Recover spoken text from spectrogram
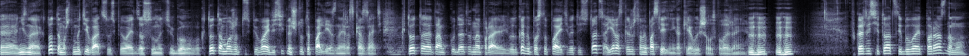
не знаю, кто-то, может, мотивацию успевает засунуть в голову, кто-то, может, успевает действительно что-то полезное рассказать, кто-то там куда-то направить. Вот как вы поступаете в этой ситуации? А я расскажу самый последний, как я вышел из положения. Мгм, мгм. В каждой ситуации бывает по-разному,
